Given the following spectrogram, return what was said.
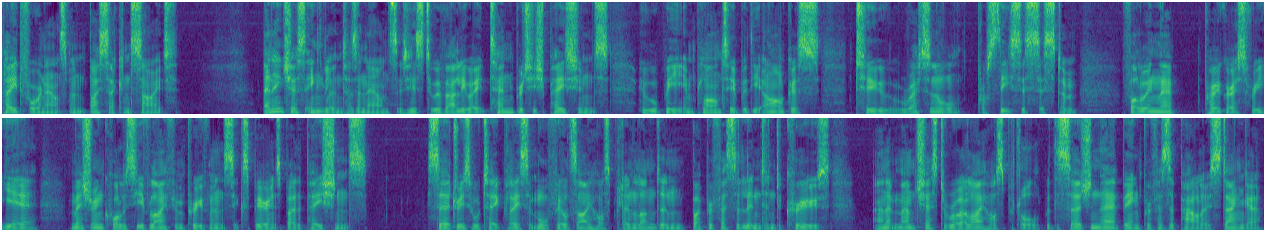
Paid for announcement by Second Sight. NHS England has announced it is to evaluate 10 British patients who will be implanted with the Argus 2 retinal prosthesis system following their progress for a year, measuring quality of life improvements experienced by the patients. Surgeries will take place at Moorfields Eye Hospital in London by Professor Lyndon da Cruz and at Manchester Royal Eye Hospital, with the surgeon there being Professor Paulo Stanga.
